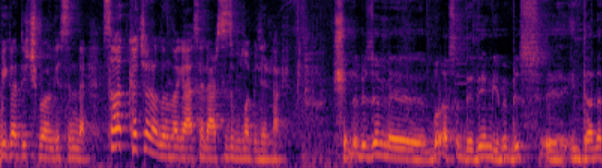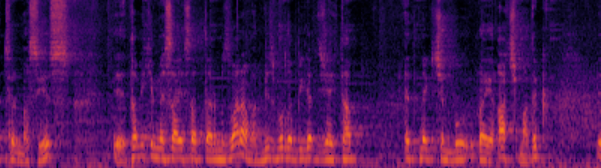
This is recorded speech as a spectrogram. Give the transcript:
Bigadiç bölgesinde saat kaç aralığında gelseler sizi bulabilirler? Şimdi bizim e, burası dediğim gibi biz e, internet firmasıyız. E, tabii ki mesai saatlerimiz var ama biz burada Bigadice hitap etmek için burayı açmadık. E,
